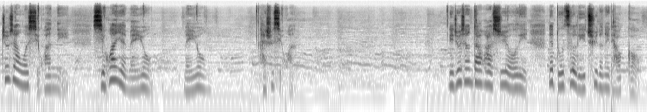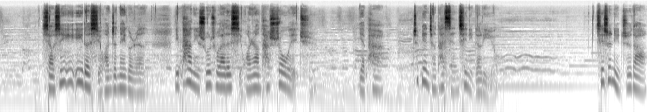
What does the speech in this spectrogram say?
就像我喜欢你，喜欢也没用，没用，还是喜欢。你就像《大话西游》里那独自离去的那条狗，小心翼翼的喜欢着那个人，你怕你说出来的喜欢让他受委屈，也怕这变成他嫌弃你的理由。其实你知道，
